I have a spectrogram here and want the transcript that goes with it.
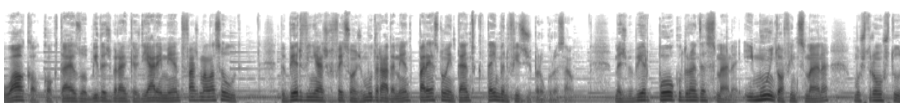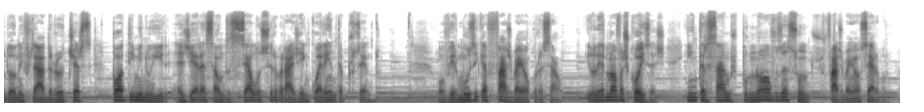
O álcool, coquetéis ou bebidas brancas diariamente faz mal à saúde. Beber vinho às refeições moderadamente parece, no entanto, que tem benefícios para o coração. Mas beber pouco durante a semana e muito ao fim de semana, mostrou um estudo da Universidade de Rutgers, pode diminuir a geração de células cerebrais em 40%. Ouvir música faz bem ao coração. E ler novas coisas, e interessarmos por novos assuntos, faz bem ao cérebro.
